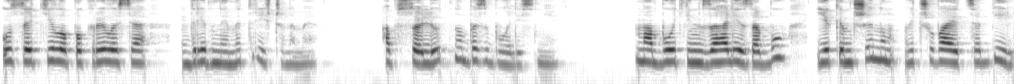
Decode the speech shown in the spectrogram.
Усе тіло покрилося дрібними тріщинами, абсолютно безболісні. Мабуть, він взагалі забув, яким чином відчувається біль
